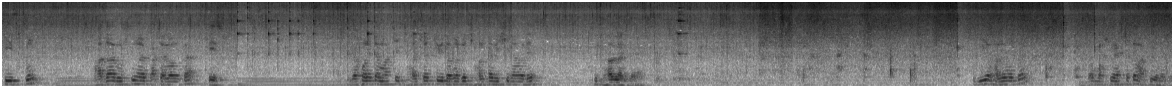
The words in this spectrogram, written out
টিস্পুন আদা, রসুন আর কাঁচা লঙ্কা পেস্ট যখন এটা মাছের ঝাল চাচ্ছি তখন একটু ঝালটা বেশি না হলে খুব ভালো লাগবে। দিয়ে ভালো মতো সব মশলা একসাথে মাখিয়ে নেবে।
